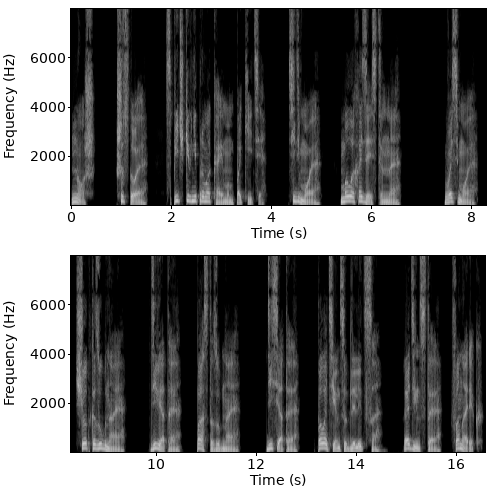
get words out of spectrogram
Нож. Шестое. Спички в непромокаемом пакете. Седьмое. Малохозяйственное. Восьмое. Щетка зубная. Девятое. Паста зубная. Десятое. Полотенце для лица. Одиннадцатое. Фонарик.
